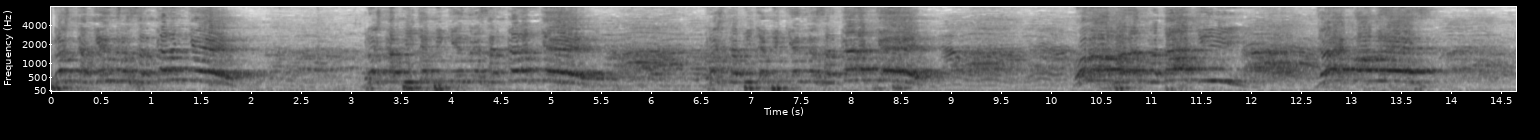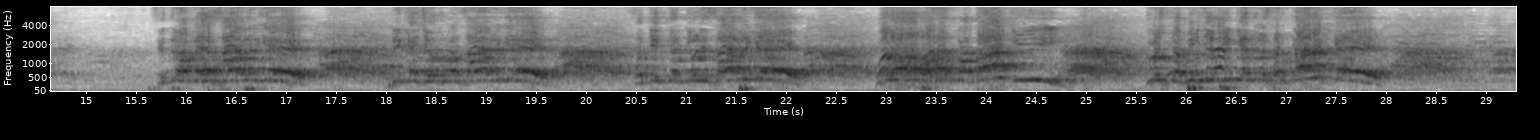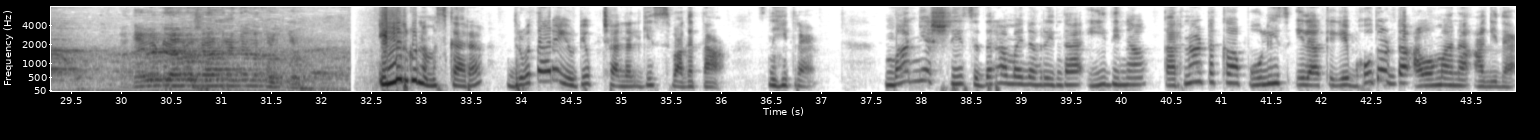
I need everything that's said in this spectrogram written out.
भ्रष्ट केंद्र सरकार के भ्रष्ट बीजेपी ಎಲ್ಲರಿಗೂ ನಮಸ್ಕಾರ. ಧ್ರುವತಾರೆ ಯೂಟ್ಯೂಬ್ ಚಾನಲ್ಗೆ ಸ್ವಾಗತ. ಸ್ನೇಹಿತರೆ, ಮಾನ್ಯ ಶ್ರೀ ಸಿದ್ದರಾಮಯ್ಯನವರಿಂದ ಈ ದಿನ ಕರ್ನಾಟಕ ಪೊಲೀಸ್ ಇಲಾಖೆಗೆ ಬಹುದೊಡ್ಡ ಅವಮಾನ ಆಗಿದೆ.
